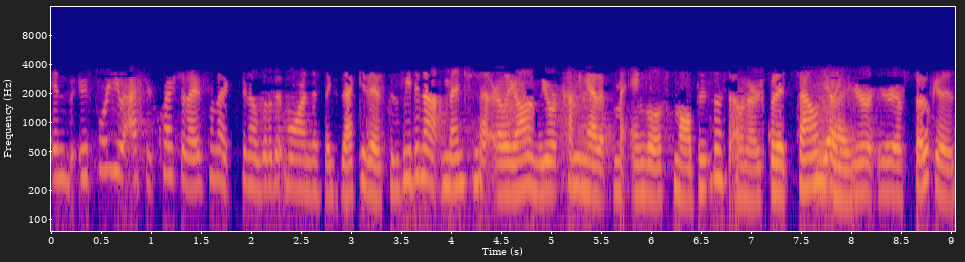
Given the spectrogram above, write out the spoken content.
and before you ask your question, I just want to explain a little bit more on this executive because we did not mention that early on. We were coming at it from an angle of small business owners, but it sounds Yeah. like your your focus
